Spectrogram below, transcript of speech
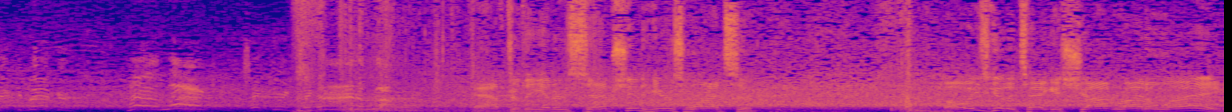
Check your backer. Hey, alert. Check three, check three. After the interception, here's Watson. Oh, he's going to take a shot right away.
